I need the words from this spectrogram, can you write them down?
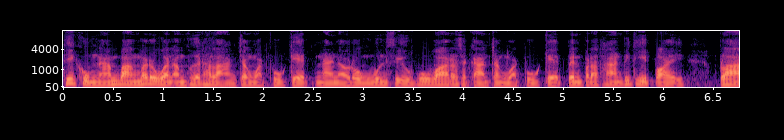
ที่ขุมน้ำบางมะรวนอำเภอถลางจังหวัดภูเก็ตนายนรงวุ่นซิวผู้ว่าราชการจังหวัดภูเก็ตเป็นประธานพิธีปล่อย ปลา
